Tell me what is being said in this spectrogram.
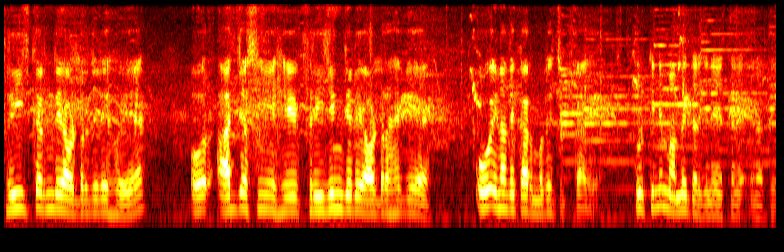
ਫ੍ਰੀਜ਼ ਕਰਨ ਦੇ ਆਰਡਰ ਜਿਹੜੇ ਹੋਏ ਹੈ ਔਰ ਅੱਜ ਅਸੀਂ ਇਹ ਫ੍ਰੀਜ਼ਿੰਗ ਜਿਹੜੇ ਆਰਡਰ ਹੈਗੇ ਆ ਉਹ ਇਹਨਾਂ ਦੇ ਘਰ ਮੁਰੇ ਚਿਪਕਾਏ ਆ ਕੁੱਲ ਕਿੰਨੇ ਮਾਮਲੇ ਦਰਜ ਨੇ ਇਸ ਤਰ੍ਹਾਂ ਇਹਨਾਂ ਤੇ?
